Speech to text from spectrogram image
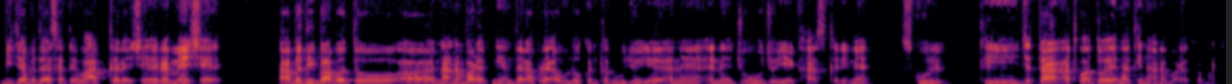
બીજા બધા સાથે વાત કરે છે, રમે છે. આ બધી બાબતો નાના બાળકની અંદર આપણે અવલોકન કરવું જોઈએ અને એને જોવું જોઈએ ખાસ કરીને સ્કૂલથી જતા અથવા તો એનાથી નાના બાળકો માટે.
